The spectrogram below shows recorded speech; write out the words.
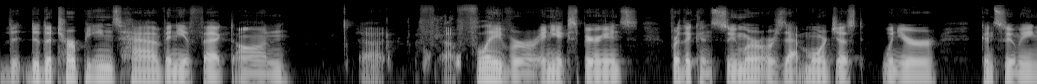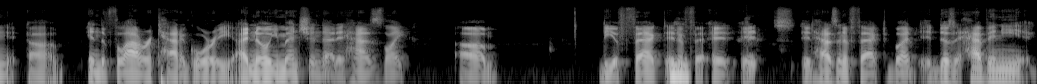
The, do the terpenes have any effect on uh, uh, flavor or any experience for the consumer, or is that more just when you're consuming uh, in the flower category? I know you mentioned that it has like um, the effect it mm-hmm. it it's it has an effect but it does it have any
